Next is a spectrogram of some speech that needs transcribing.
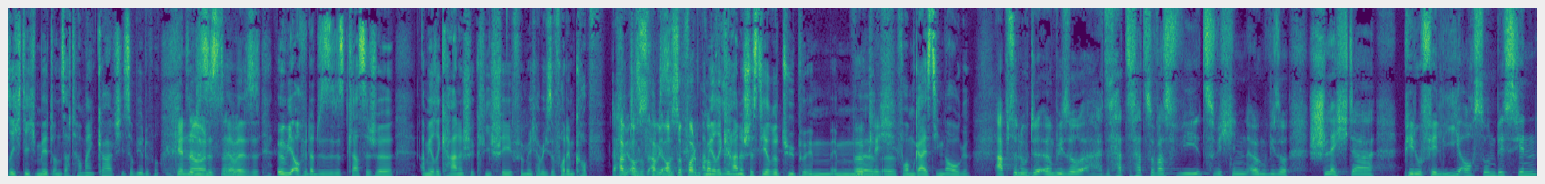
richtig mit und sagt, oh mein Gott, she's so beautiful. Genau, So, das ist, das- aber das ist irgendwie auch wieder dieses das klassische amerikanische Klischee für mich, habe ich sofort im Kopf. Da hab ich hab ich auch sofort im Kopf, Amerikanische Stereotype im, im Wirklich. Äh, vom geistigen Auge. absolute irgendwie so, ah, das hat, das hat so was wie zwischen irgendwie so schlechter Pädophilie auch so ein bisschen,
